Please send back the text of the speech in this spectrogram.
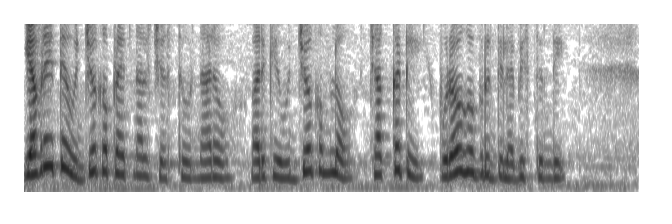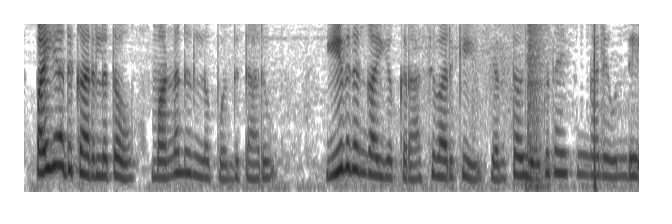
ఎవరైతే ఉద్యోగ ప్రయత్నాలు చేస్తూ ఉన్నారో వారికి ఉద్యోగంలో చక్కటి పురోగభివృద్ధి లభిస్తుంది. పై అధికారులతో మన్ననలు పొందుతారు. ఈ విధంగా ఈ యొక్క రాశి వారికి ఎంతో యోగదాయకంగానే ఉంది.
